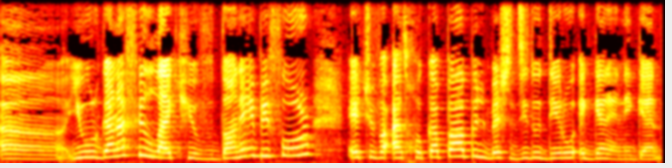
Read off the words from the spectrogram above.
uh, you're gonna feel like you've done it before et tu vas être capable باش تزيدو ديرو again and again.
